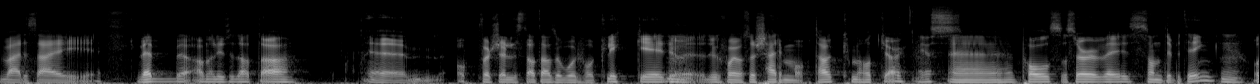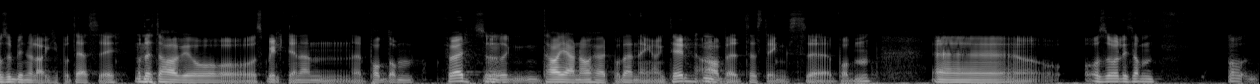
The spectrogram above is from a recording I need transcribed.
være seg webanalysedata, eh, oppførselsdata, altså hvor folk klikker. Mm. Du får jo også skjermopptak med Hotjar. Yes. Eh, polls og surveys, sånne type ting. Mm. Og så begynne å lage hypoteser. Og Mm. dette har vi jo spilt inn en pod om før, så ta gjerne og hør på den en gang til. Mm. AB-testingspodden. Eh, og så liksom og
